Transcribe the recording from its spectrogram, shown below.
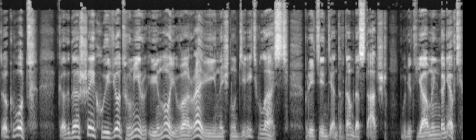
Так вот, когда шейх уйдет в мир иной, в Аравии начнут делить власть, претендентов там достаточно, будет явно не до нефти.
